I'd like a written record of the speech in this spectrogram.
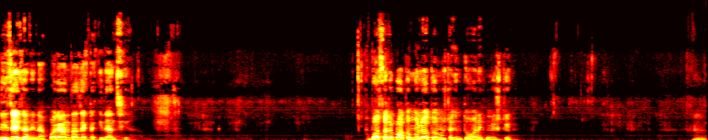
নিজেই জানি না। পরে আন্দাজে একটা কিনে আনছি। বছরে প্রথম হলেও তরমুজটা কিন্তু অনেক মিষ্টি। হুম।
